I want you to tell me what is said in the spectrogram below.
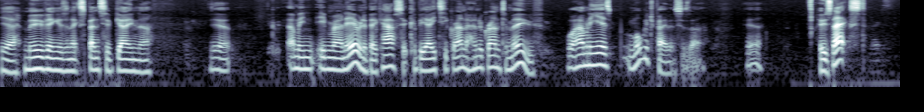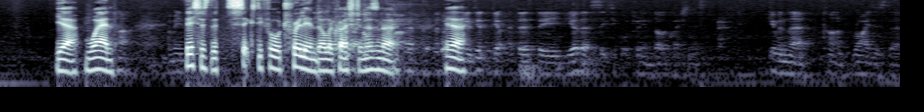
Yeah. Moving is an expensive game now. Yeah. I mean, even around here in a big house, it could be 80 grand, 100 grand to move. Well, how many years mortgage payments is that? Yeah. Who's next? Next. Yeah. When? I mean, This is the 64 trillion dollar question, isn't it? Yeah. The, the, the, the, the other $64 trillion question is, given the kind of rises that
